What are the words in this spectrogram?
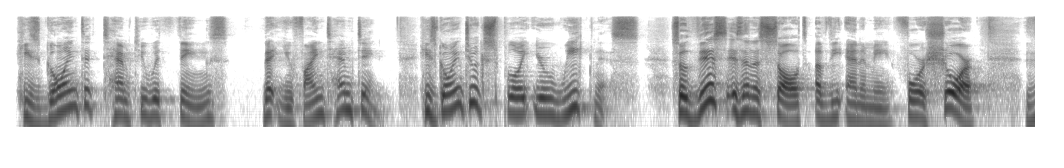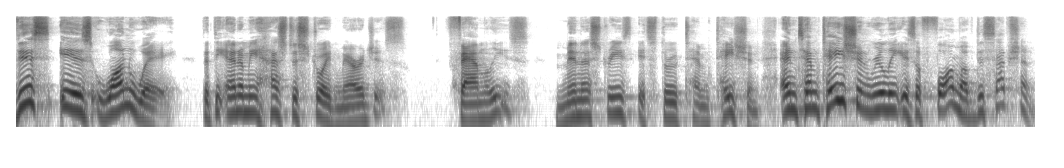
he's going to tempt you with things that you find tempting. He's going to exploit your weakness. So this is an assault of the enemy for sure. This is one way that the enemy has destroyed marriages, families, ministries. It's through temptation. And temptation really is a form of deception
